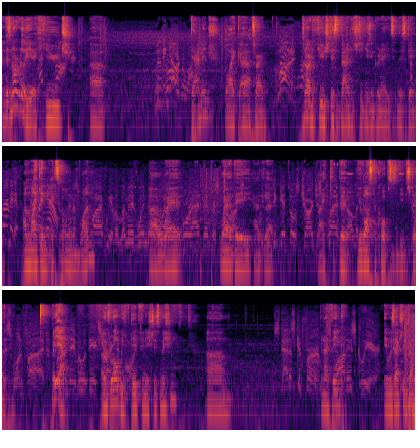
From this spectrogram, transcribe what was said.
And there's not really a huge uh, Moving to Overwatch. damage, like uh, sorry, I'm on it. there's not a huge disadvantage to using grenades in this game, unlike in Covering. XCOM 1, 1-5, we have a limited window uh, where- where they had that, to get those charges like the you lost the corpses if you destroyed them. But yeah, rendezvous at the extraction overall we did finish this mission. Um, Status confirmed. And I think is clear. it was actually done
